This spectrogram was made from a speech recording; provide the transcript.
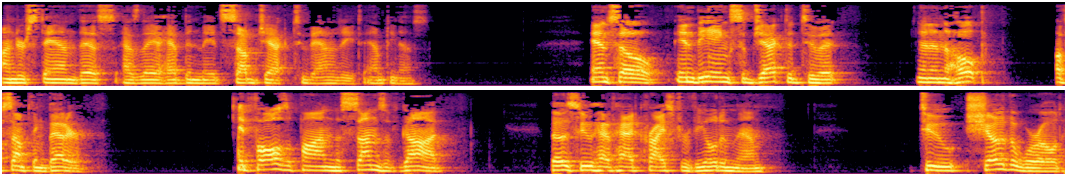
understand this as they have been made subject to vanity, to emptiness. And so in being subjected to it and in the hope of something better, it falls upon the sons of God, those who have had Christ revealed in them, to show the world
